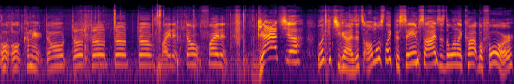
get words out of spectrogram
Oh, oh, come here. Don't, don't, don't, don't, don't fight it. Don't fight it. Gotcha! Look at you guys. It's almost like the same size as the one I caught before.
